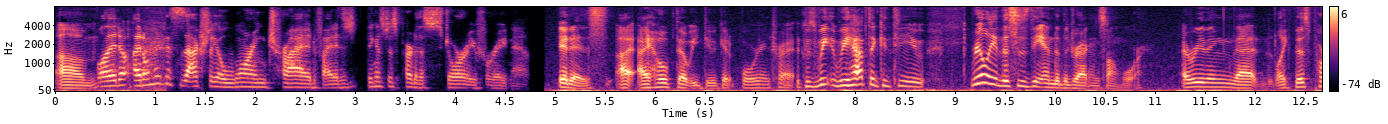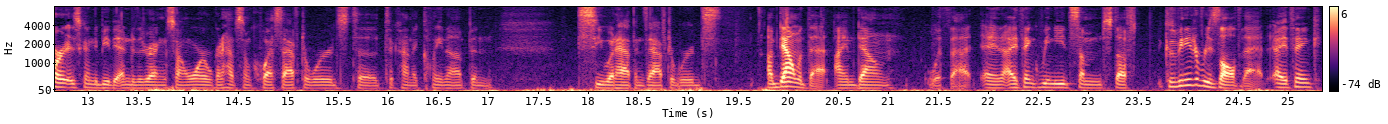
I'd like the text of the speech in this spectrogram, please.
um, Well, I don't. I don't think this is actually a Warring Triad fight. I think it's just part of the story for right now. It is. I, I hope that we do get Warrior Triad because we we have to continue. Really, this is the end of the Dragon Song War. Everything that like this part is going to be the end of the Dragon Song War. We're going to have some quests afterwards to to kind of clean up and see what happens afterwards. I'm down with that. I am down with that, and I think we need some stuff because we need to resolve that. I think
